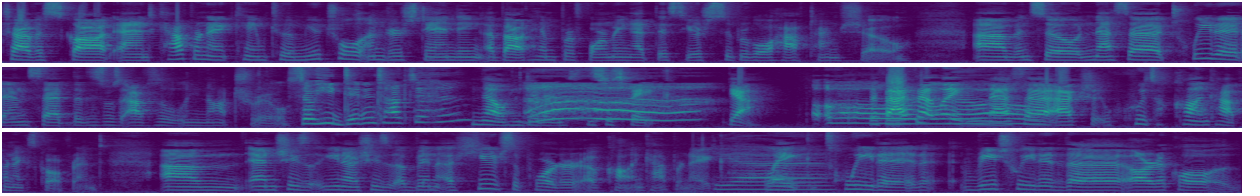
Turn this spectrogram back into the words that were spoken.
Travis Scott and Kaepernick came to a mutual understanding about him performing at this year's Super Bowl halftime show. Um, and so Nessa tweeted and said that this was absolutely not true. So he didn't talk to him. No, he didn't. this was fake. Yeah. Oh, The fact that like no. Nessa actually, who's Colin Kaepernick's girlfriend, um, and she's you know she's been a huge supporter of Colin Kaepernick. Yeah. Like tweeted, retweeted the article,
